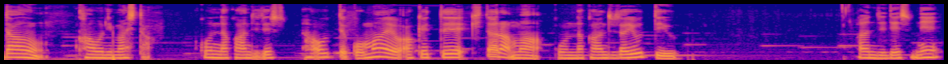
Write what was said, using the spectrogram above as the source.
ダウン、羽織りました。こんな感じです。羽織ってこう前を開けてきたら、まあ、こんな感じだよっていう感じですね。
